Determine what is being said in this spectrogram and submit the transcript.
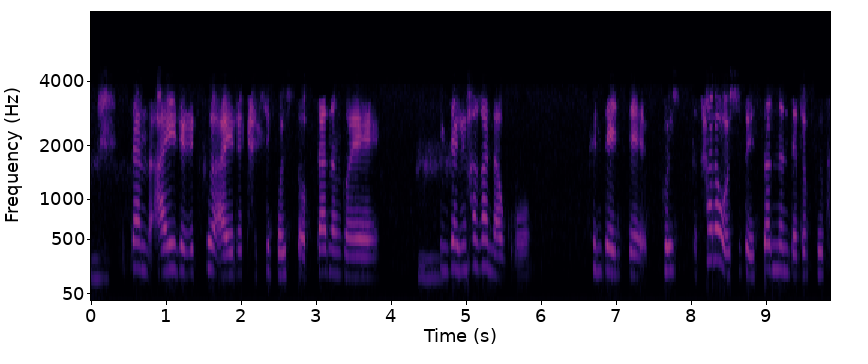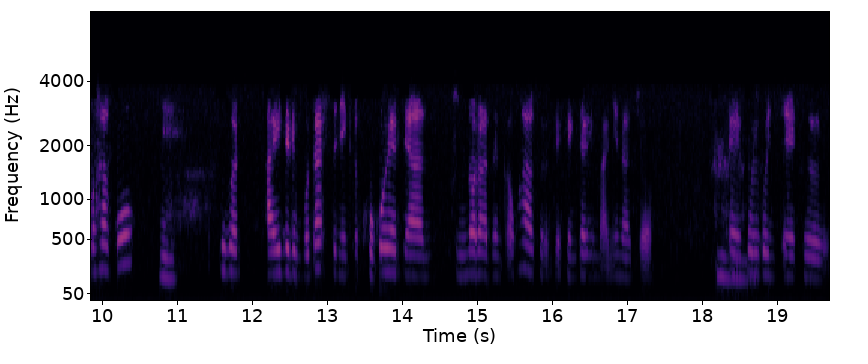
음, 일단 아이를 그 아이를 다시 볼 수 없다는 거에 음, 굉장히 화가 나고 근데 이제 볼 수, 살아올 수도 있었는데도 불구하고 네, 그거 아이들이 못 왔으니까 그거에 대한 분노라든가 화 그런 게 굉장히 많이 나죠. 음, 예, 그리고 이제 그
